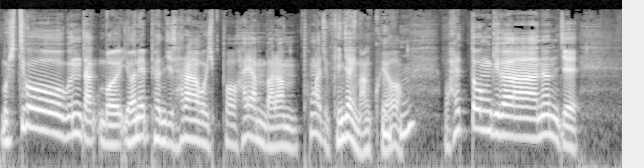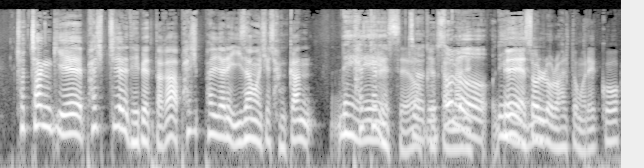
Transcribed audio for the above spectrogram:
뭐 히트곡은 당, 뭐, 연애 편지, 사랑하고 싶어, 하얀 바람, 통화 중 굉장히 많고요. 음흠. 뭐 활동 기간은 이제 초창기에 87년에 데뷔했다가 88년에 이상원 씨가 잠깐 네, 탈퇴를 했어요. 저, 저 솔로 네. 네, 솔로로 활동을 했고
